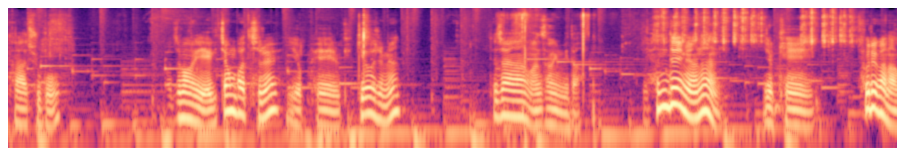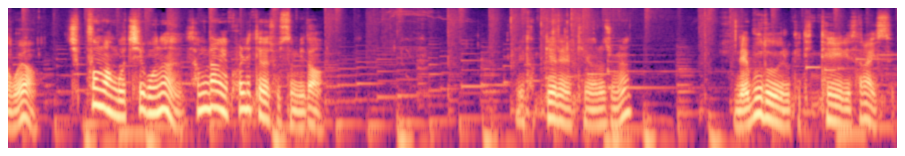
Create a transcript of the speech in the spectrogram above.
달아주고 마지막에 이 액정 파츠를 이 옆에 이렇게 끼워주면 짜잔 완성입니다. 흔들면은 이렇게 소리가 나고요. 식품망고 치고는 상당히 퀄리티가 좋습니다. 이 덮개를 이렇게 열어주면 내부도 이렇게 디테일이 살아있어요.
